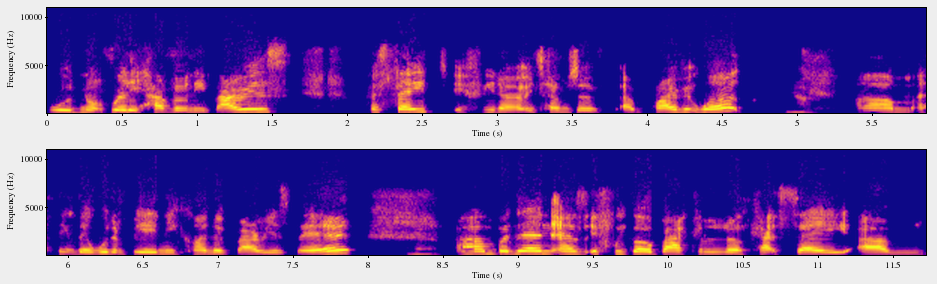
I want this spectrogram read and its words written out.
would not really have any barriers per se, if you know, in terms of uh, private work. Yeah. Um, I think there wouldn't be any kind of barriers there. Yeah. Um, but then, as if we go back and look at, say, um,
